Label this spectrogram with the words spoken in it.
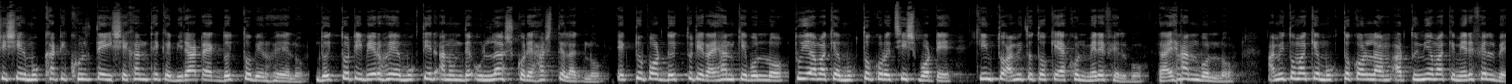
শিশির মুখাটি খুলতেই সেখান থেকে বিরাট এক দৈত্য বের হয়ে এলো। দৈত্যটি বের হয়ে মুক্তির আনন্দে উল্লাস করে হাসতে লাগল। একটু পর দৈত্যটি রায়হানকে বলল, তুই আমাকে মুক্ত করেছিস বটে, কিন্তু আমি তো তোকে এখন মেরে ফেলব। রায়হান বলল, আমি তোমাকে মুক্ত করলাম, আর তুমি আমাকে মেরে ফেলবে?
